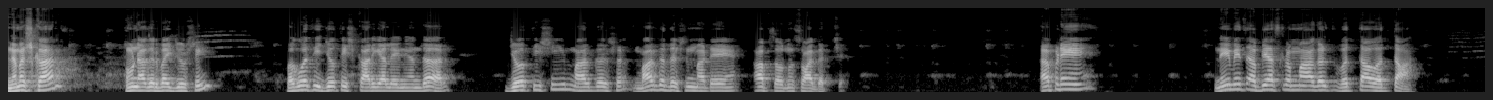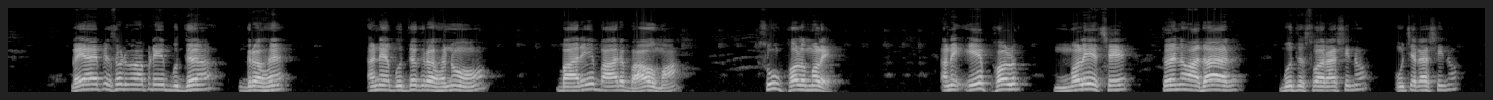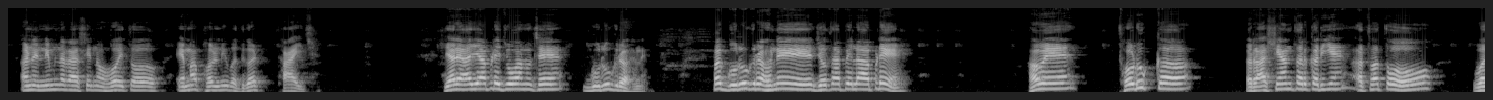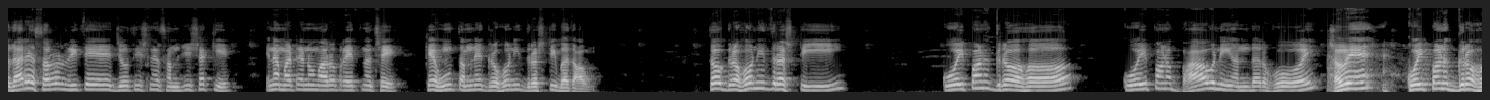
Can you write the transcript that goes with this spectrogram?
નમસ્કાર. હું નાગરભાઈ જોશી. ભગવતી જ્યોતિષ કાર્યાલયની અંદર જ્યોતિષી માર્ગદર્શન માર્ગદર્શન માટે આપ સૌનું સ્વાગત છે. આપણે નિયમિત અભ્યાસક્રમમાં આગળ વધતા વધતા ગયા એપિસોડમાં આપણે બુદ્ધ ગ્રહ અને બુદ્ધ ગ્રહનો બારે બાર ભાવમાં શું ફળ મળે અને એ ફળ મળે છે, તો એનો આધાર બુધ સ્વરાશિનો, ઉચ્ચ રાશિનો અને નિમ્ન રાશિનો હોય તો એમાં ફળની વધઘટ થાય છે. જ્યારે આજે આપણે જોવાનું છે ગુરુગ્રહને પણ ગુરુગ્રહને જોતાં પહેલાં આપણે હવે થોડુંક રાશિયાંતર કરીએ અથવા તો વધારે સરળ રીતે જ્યોતિષને સમજી શકીએ. એના માટેનો મારો પ્રયત્ન છે કે હું તમને ગ્રહોની દ્રષ્ટિ બતાવું. તો ગ્રહોની દ્રષ્ટિ કોઈ પણ ગ્રહ કોઈ પણ ભાવની અંદર હોય. હવે કોઈ પણ ગ્રહ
